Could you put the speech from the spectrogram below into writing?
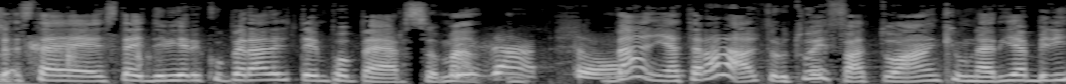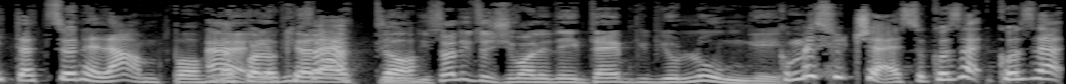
cioè, stai- stai- devi recuperare il tempo perso. Ma Esatto. Vania, tra l'altro, tu hai fatto anche una riabilitazione lampo, da Eh, quello che ho letto. Di solito ci vuole dei tempi più lunghi. Com'è successo? Cosa, cosa,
